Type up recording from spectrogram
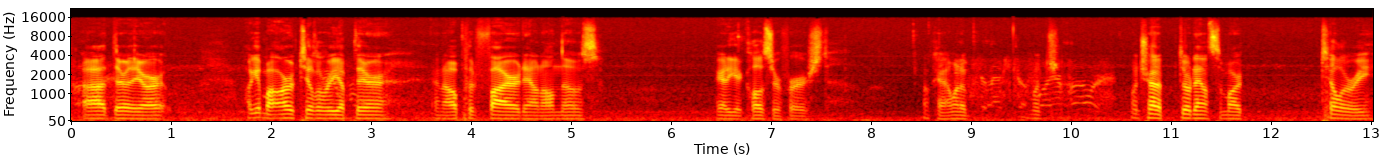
Uh, there they are. I'll get my artillery up there, and I'll put fire down on those. I gotta get closer first. Okay, I'm gonna, I'm gonna, tr- I'm gonna try to throw down some artillery.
